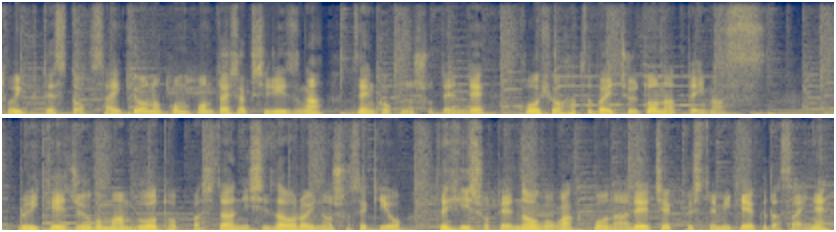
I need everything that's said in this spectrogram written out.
TOEIC テスト最強の根本対策シリーズが全国の書店で好評発売中となっています。累計15万部を突破した西澤ロイの書籍をぜひ書店の語学コーナーでチェックしてみてくださいね。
